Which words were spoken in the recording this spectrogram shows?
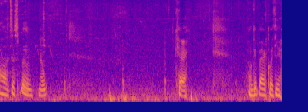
oh, it's a spoon. Nope. Okay. I'll get back with you.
